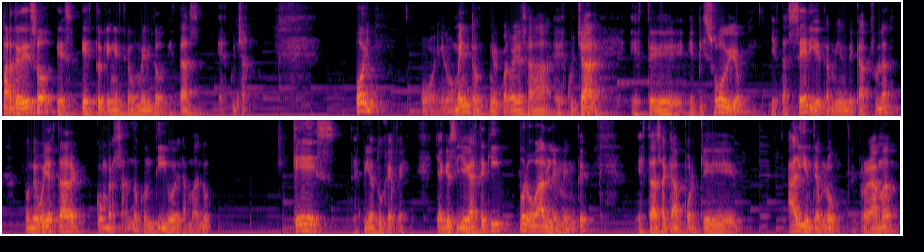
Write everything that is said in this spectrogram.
Parte de eso es esto que en este momento estás escuchando. Hoy, o en el momento en el cual vayas a escuchar este episodio y esta serie también de cápsulas, donde voy a estar conversando contigo de la mano ¿Qué es Despida tu jefe? Ya que si llegaste aquí, probablemente estás acá porque alguien te habló del programa,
